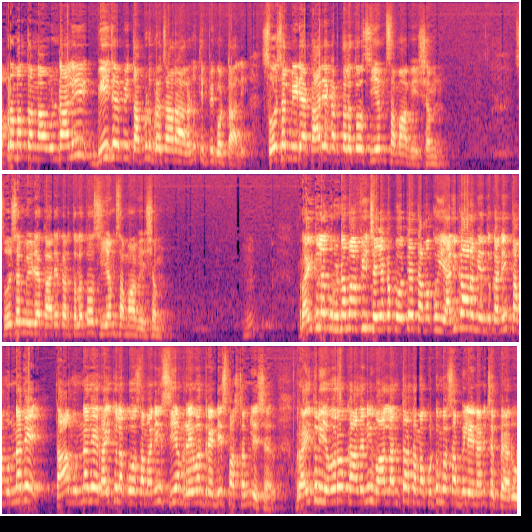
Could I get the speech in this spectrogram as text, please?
అప్రమత్తంగా ఉండాలి బీజేపీ తప్పుడు ప్రచారాలను తిప్పికొట్టాలి. సోషల్ మీడియా కార్యకర్తలతో సీఎం సమావేశం. సోషల్ మీడియా కార్యకర్తలతో సీఎం సమావేశం. రైతులకు రుణమాఫీ చేయకపోతే తమకు ఈ అధికారం ఎందుకని? తమున్నదే. తామున్నదే రైతుల కోసమని సీఎం రేవంత్ రెడ్డి స్పష్టం చేశారు. రైతులు ఎవరో కాదని వాళ్ళంతా తమ కుటుంబ సభ్యులేనని చెప్పారు.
